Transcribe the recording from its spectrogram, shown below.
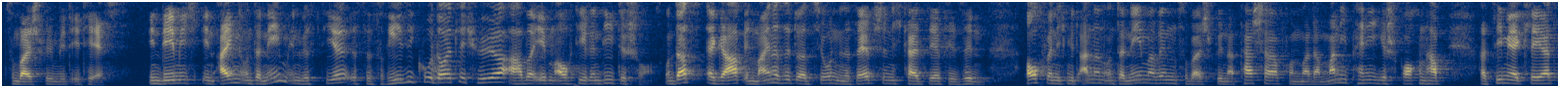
zum Beispiel mit ETFs. Indem ich in eigene Unternehmen investiere, ist das Risiko deutlich höher, aber eben auch die Renditechance. Und das ergab in meiner Situation in der Selbstständigkeit sehr viel Sinn. Auch wenn ich mit anderen Unternehmerinnen, zum Beispiel Natascha von Madame Moneypenny gesprochen habe, hat sie mir erklärt,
